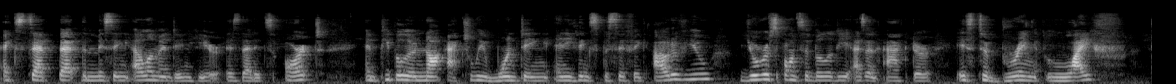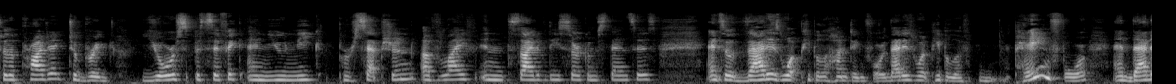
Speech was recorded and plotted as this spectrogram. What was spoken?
except that the missing element in here is that it's art and people are not actually wanting anything specific out of you. Your responsibility as an actor is to bring life to the project, to bring your specific and unique perception of life inside of these circumstances. And so that is what people are hunting for. That is what people are paying for. And that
